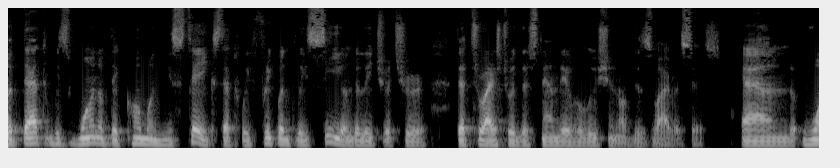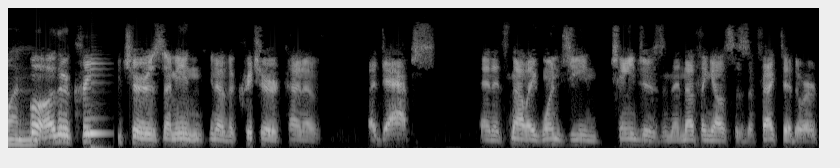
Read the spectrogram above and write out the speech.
But that was one of the common mistakes that we frequently see on the literature that tries to understand the evolution of these viruses. And one well, other creatures, I mean, you know, the creature kind of adapts and it's not like one gene changes and then nothing else is affected or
